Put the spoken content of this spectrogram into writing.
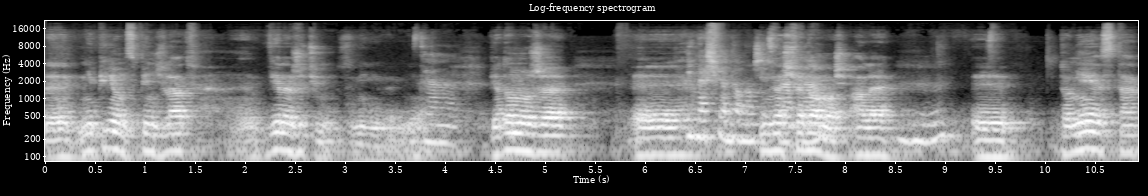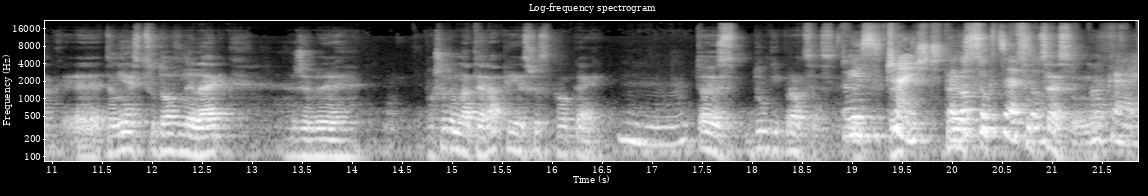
e, nie pijąc 5 lat e, wiele życiu zmieniłem, nie? Tak. Wiadomo, że e, I na świadomość i na świadomość, ale Mhm. to nie jest tak, to nie jest cudowny lek, żeby poszedłem na terapię jest wszystko ok. Mhm. To jest długi proces. To jest To- część to tego jest sukcesu. Sukcesu, nie? Okej.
